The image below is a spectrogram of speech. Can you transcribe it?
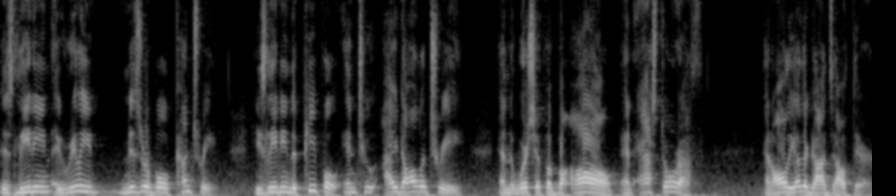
is leading a really miserable country. He's leading the people into idolatry and the worship of Baal and Ashtoreth and all the other gods out there.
